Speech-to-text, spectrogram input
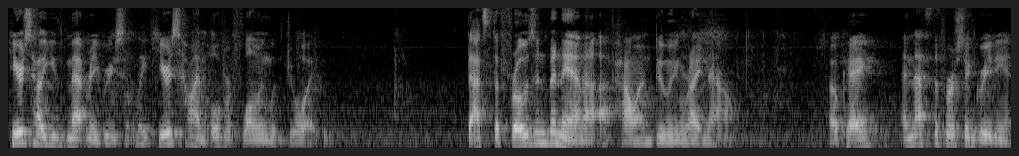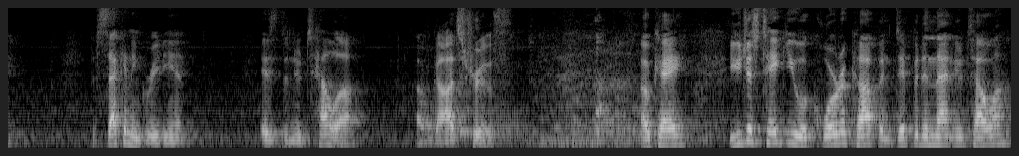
Here's how you've met me recently. Here's how I'm overflowing with joy. That's the frozen banana of how I'm doing right now. Okay? And that's the first ingredient. The second ingredient is the Nutella of God's truth. Okay? You just take you a quarter cup and dip it in that Nutella,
